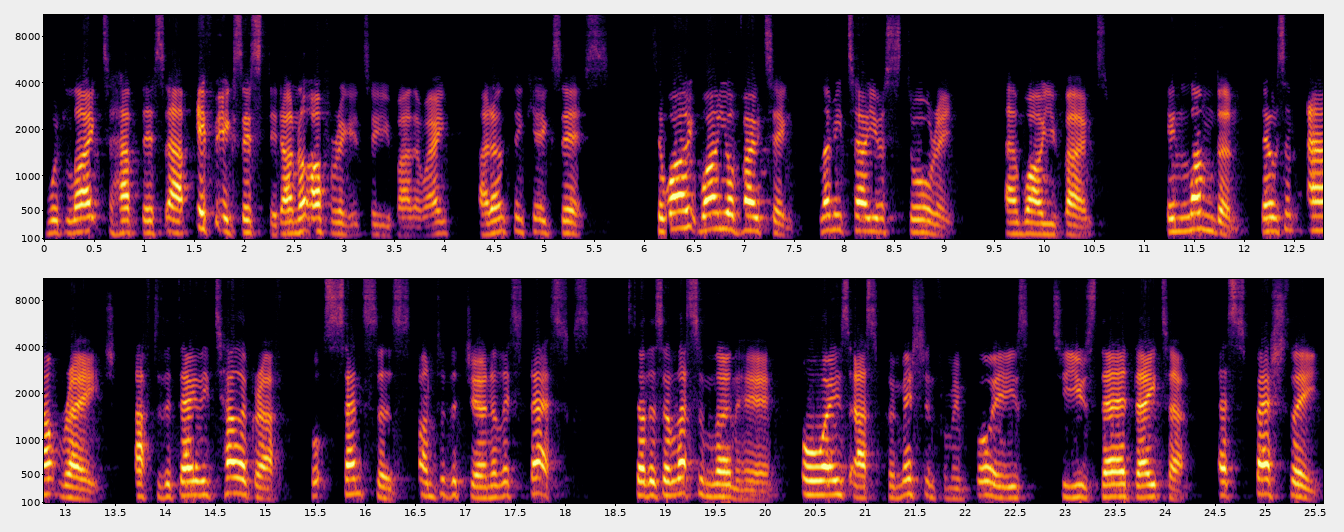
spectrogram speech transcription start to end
would like to have this app if it existed? I'm not offering it to you, by the way. I don't think it exists. So while, while you're voting, let me tell you a story and um, while you vote. In London, there was an outrage after the Daily Telegraph put sensors under the journalists' desks. So there's a lesson learned here. Always ask permission from employees to use their data, especially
